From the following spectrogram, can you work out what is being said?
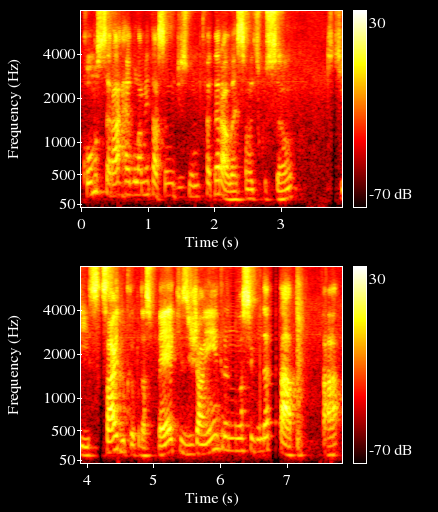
como será a regulamentação disso no âmbito federal. Essa é uma discussão que sai do campo das PECs e já entra numa segunda etapa. Tá?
